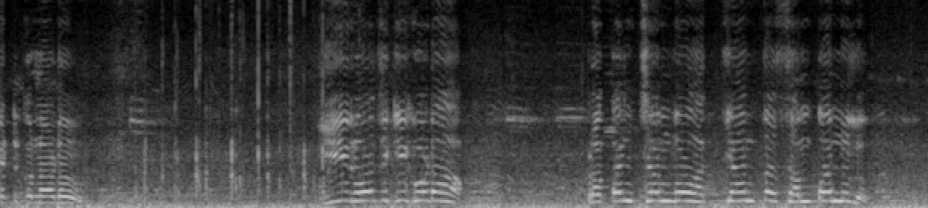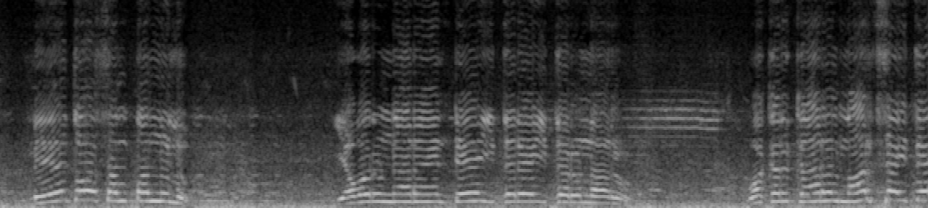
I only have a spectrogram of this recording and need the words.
పెట్టుకున్నాడు. ఈ రోజుకి కూడా ప్రపంచంలో అత్యంత సంపన్నులు మేధో సంపన్నులు ఎవరున్నారా అంటే ఇద్దరే ఇద్దరున్నారు. ఒకరు కారల్ మార్క్స్ అయితే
